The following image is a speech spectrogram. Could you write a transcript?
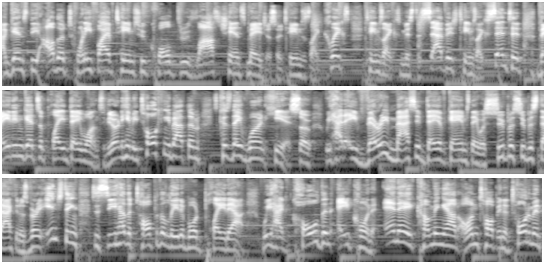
against the other 25 teams who qualified through last chance major. So teams like Clix, teams like Mr. Savage, teams like Cented, they didn't get to play day one once. If you don't hear me talking about them, it's because they weren't here. So we had a very massive day of games. They were super, super stacked. And it was very interesting to see how the top of the leaderboard played out. We had Cold and Acorn, NA coming out on top in a tournament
